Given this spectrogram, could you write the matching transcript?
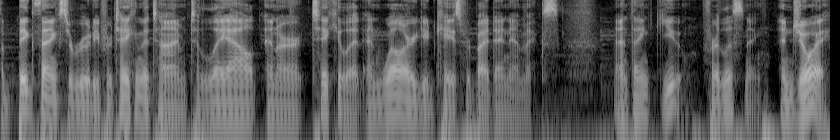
A big thanks to Rudy for taking the time to lay out an articulate and well argued case for biodynamics and thank you for listening. Enjoy!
